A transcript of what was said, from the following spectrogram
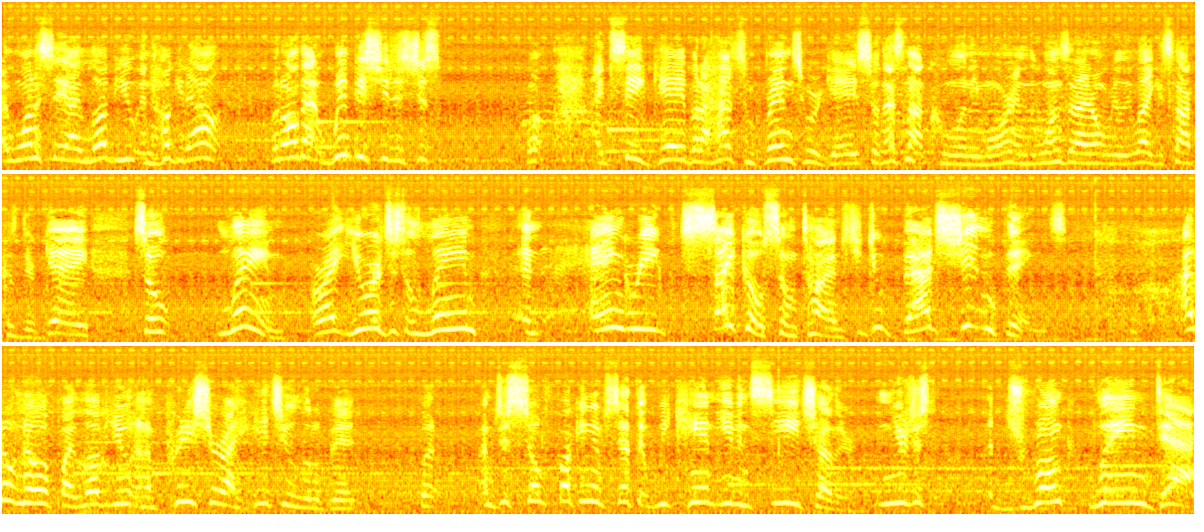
I want to say I love you and hug it out, but all that wimpy shit is just, well, I'd say gay, but I have some friends who are gay, so that's not cool anymore, and the ones that I don't really like, it's not because they're gay, so lame, all right? You are just a lame and angry psycho sometimes. You do bad shit and things. I don't know if I love you, and I'm pretty sure I hate you a little bit, but I'm just so fucking upset that we can't even see each other. And you're just a drunk, lame dad.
